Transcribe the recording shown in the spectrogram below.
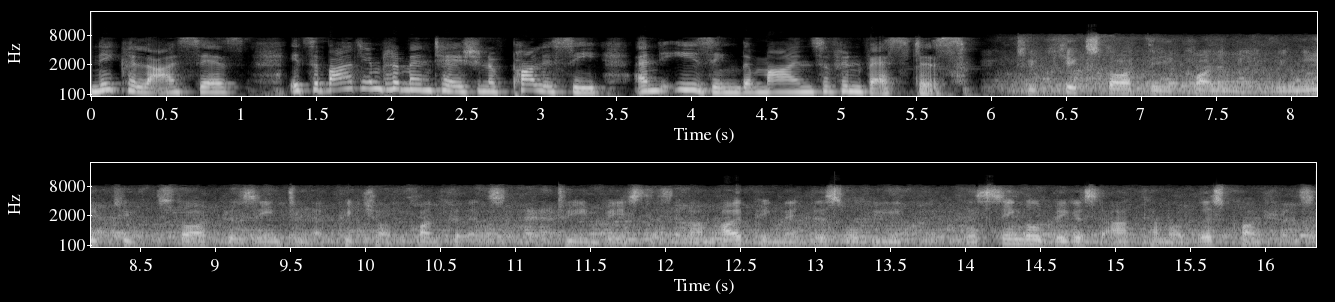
Nicolaou says it's about implementation of policy and easing the minds of investors. To kickstart the economy, we need to start presenting a picture of confidence to investors. And I'm hoping that this will be the single biggest outcome of this conference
